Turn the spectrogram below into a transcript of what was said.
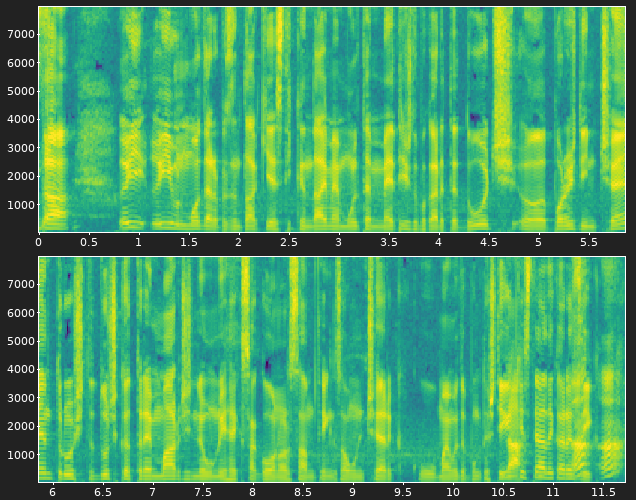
Da. îi, îi un mod de a reprezenta chestii când ai mai multe metri și după care te duci, uh, pornești din centru și te duci către marginile unui hexagon or something sau un cerc cu mai multe puncte. Știi Da. chestia aia de care zic? A? A?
